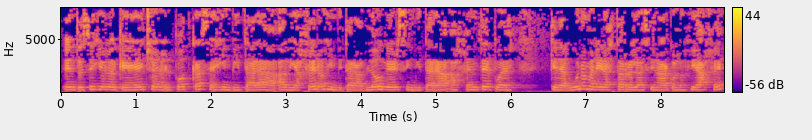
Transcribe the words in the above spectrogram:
Entonces yo lo que he hecho en el podcast es invitar a, viajeros, invitar a bloggers, invitar a, a gente pues que de alguna manera está relacionada con los viajes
